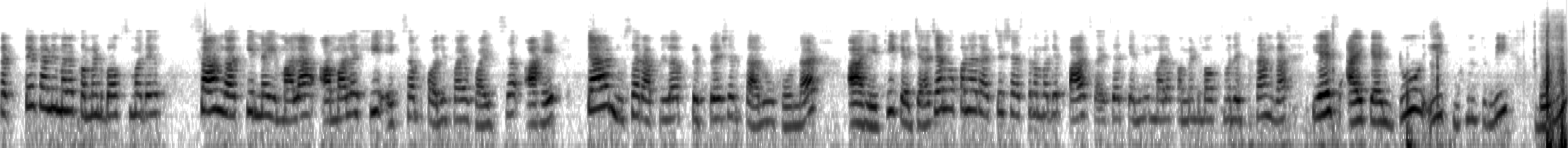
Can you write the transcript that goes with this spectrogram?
प्रत्येकाने मला कमेंट बॉक्समध्ये सांगा की नाही मला आम्हाला ही एक्झाम क्वालिफाय व्हायचं आहे. त्यानुसार आपलं प्रिपरेशन चालू होणार आहे. ठीक आहे. ज्या ज्या लोकांना राज्यशास्त्रामध्ये पास व्हायचं त्यांनी मला कमेंट बॉक्समध्ये सांगा. Yes I can do it म्हणून तुम्ही बोलू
